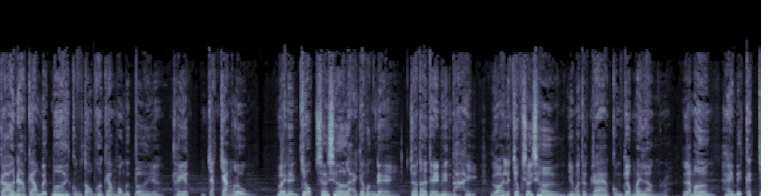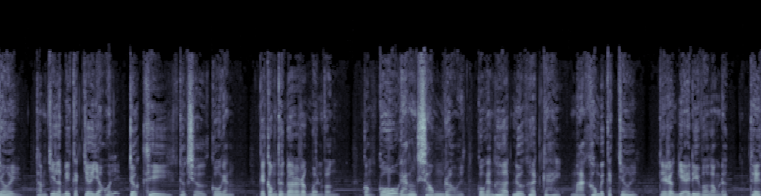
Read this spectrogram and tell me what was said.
Cỡ nào cái ông biết bơi cũng tốt hơn cái ông không biết bơi à. Thiệt, chắc chắn luôn. Vậy nên chốt sơ sơ lại cái vấn đề cho tới thời điểm hiện tại, gọi là chốt sơ sơ, nhưng mà thực ra cũng chốt mấy lần rồi. Làm ơn, hãy biết cách chơi, thậm chí là biết cách chơi giỏi trước khi thực sự cố gắng. Cái công thức đó nó rất bền vững còn cố gắng xong rồi cố gắng hết nước hết cái mà không biết cách chơi thì rất dễ đi vào lòng đất. Thiệt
